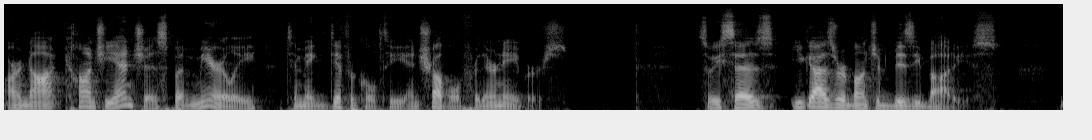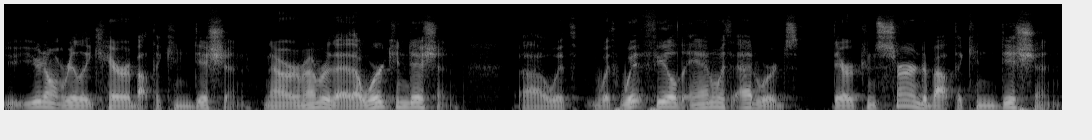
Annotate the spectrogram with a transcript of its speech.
are not conscientious, but merely to make difficulty and trouble for their neighbors. So he says, You guys are a bunch of busybodies. You don't really care about the condition. Now remember that, that word condition, uh, with, with Whitefield and with Edwards, they're concerned about the condition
